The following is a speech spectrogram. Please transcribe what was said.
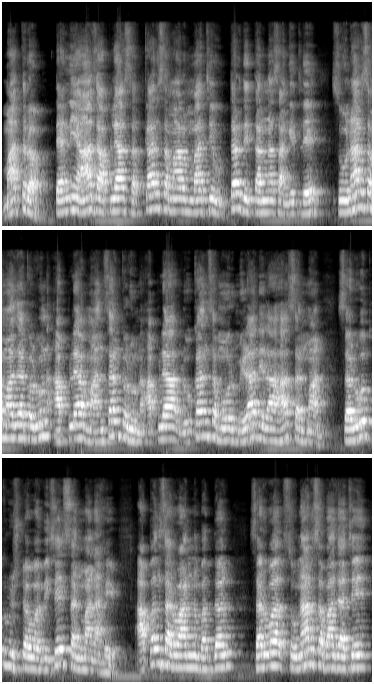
मात्र त्यांनी आज आपल्या सत्कार समारंभाचे उत्तर देताना सांगितले सोनार समाजाकडून आपल्या माणसांकडून आपल्या लोकांसमोर मिळालेला हा सन्मान सर्वोत्कृष्ट व विशेष सन्मान आहे. आपण सर्वांबद्दल सर्व सोनार समाजाचे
